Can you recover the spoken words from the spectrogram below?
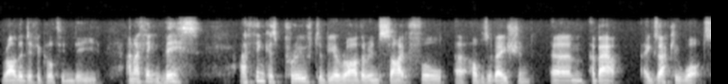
rather difficult indeed. And I think this, I think, has proved to be a rather insightful uh, observation um, about exactly what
